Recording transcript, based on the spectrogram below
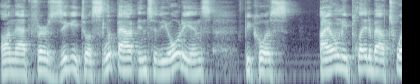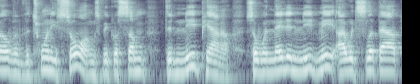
on that first Ziggy tour, slip out into the audience because I only played about 12 of the 20 songs because some didn't need piano. So when they didn't need me, I would slip out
